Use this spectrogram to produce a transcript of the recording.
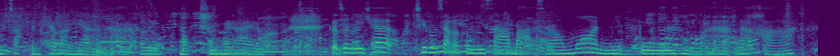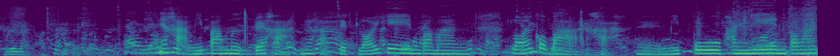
รู้จักเป็นแค่บางอย่างนะคะก็เลยบอกชื่อไม่ได้เนาะก็จะมีแค่ที่รู้จักก็คือมีซาบะแซลมอน มีปูหิมะนะคะ เนี่ยค่ะมีปลาหมึกด้วยค่ะเนี่ยค่ะ700 เยนประมาณร้อยกว่าบาทค่ะ มีปูพันเยนประมาณ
